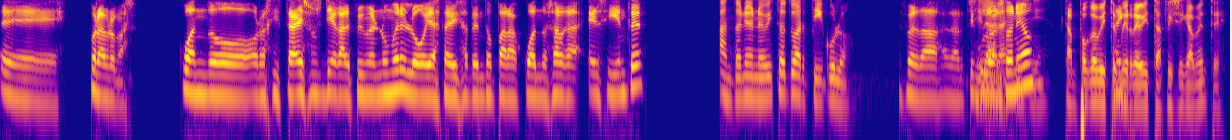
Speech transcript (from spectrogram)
eh, fuera bromas. Cuando os registráis os llega el primer número y luego ya estaréis atentos para cuando salga el siguiente. Antonio, no he visto tu artículo. Es verdad, el artículo de verdad es que Antonio. sí. Tampoco he visto mi revista físicamente.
